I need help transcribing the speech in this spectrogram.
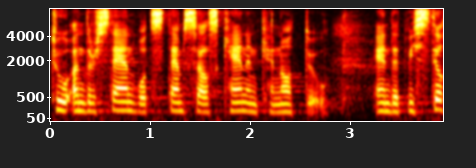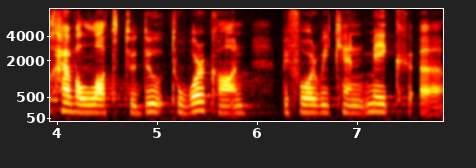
to understand what stem cells can and cannot do, and that we still have a lot to do to work on before we can make uh,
